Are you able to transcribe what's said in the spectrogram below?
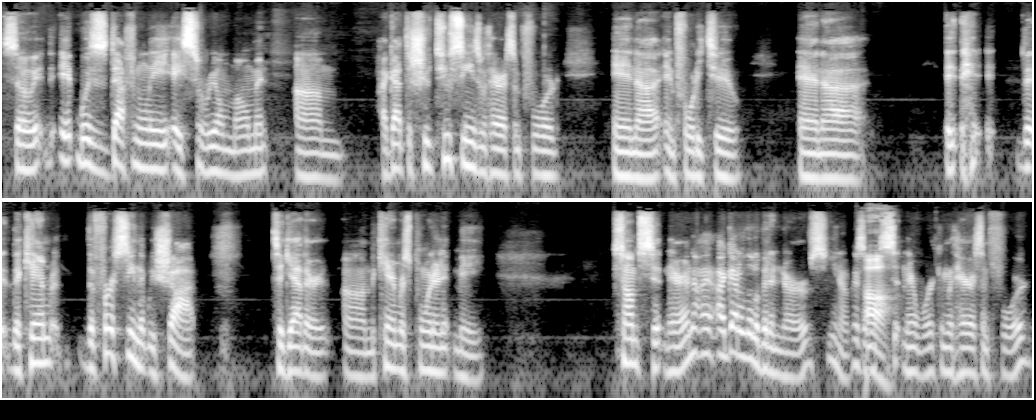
so it, it was definitely a surreal moment. Um, I got to shoot two scenes with Harrison Ford in uh, in 42, and uh, it, it, the the camera, the first scene that we shot together. Um, the camera's pointed at me. So I'm sitting there and I, I got a little bit of nerves, you know, because I'm oh. sitting there working with Harrison Ford.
